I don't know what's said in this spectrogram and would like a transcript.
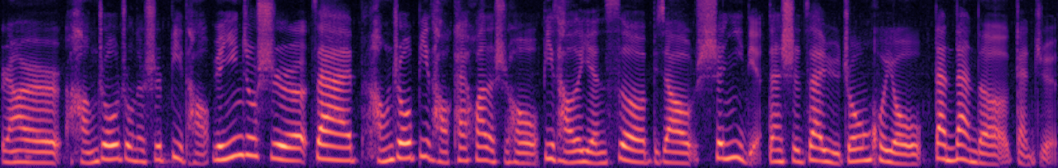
然而杭州种的是碧桃，原因就是在杭州碧桃开花的时候，碧桃的颜色比较深一点，但是在雨中会有淡淡的感觉。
